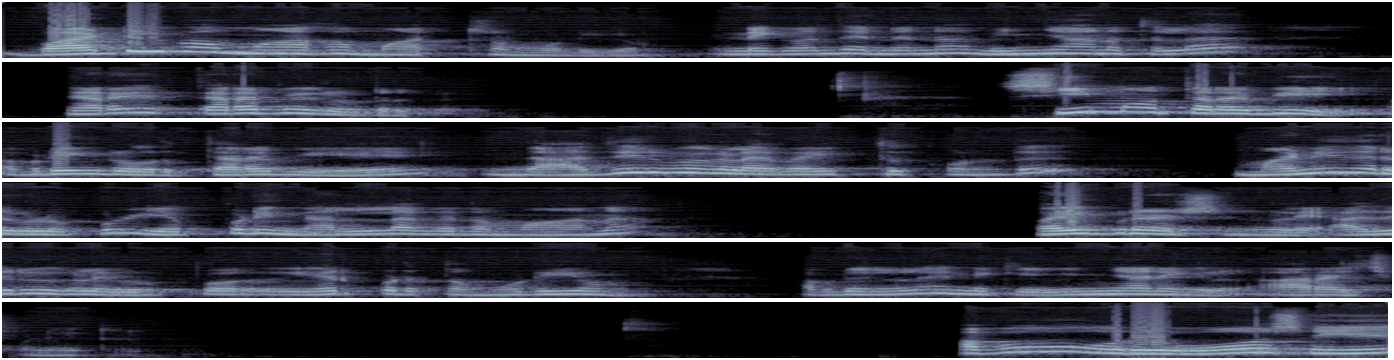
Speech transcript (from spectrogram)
வடிவமாக மாற்ற முடியும். இன்னைக்கு வந்து என்னென்னா விஞ்ஞானத்தில் நிறைய தெரப்பிகள் இருக்குது சீமோதெரபி அப்படிங்கிற ஒரு தெரபியை இந்த அதிர்வுகளை வைத்துக்கொண்டு மனிதர்களுக்குள் எப்படி நல்ல விதமான வைப்ரேஷன்களை அதிர்வுகளை உற்ப ஏற்படுத்த முடியும் அப்படின்லாம் இன்றைக்கி விஞ்ஞானிகள் ஆராய்ச்சி பண்ணிகிட்டு இருக்கு அப்போது ஒரு ஓசையை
